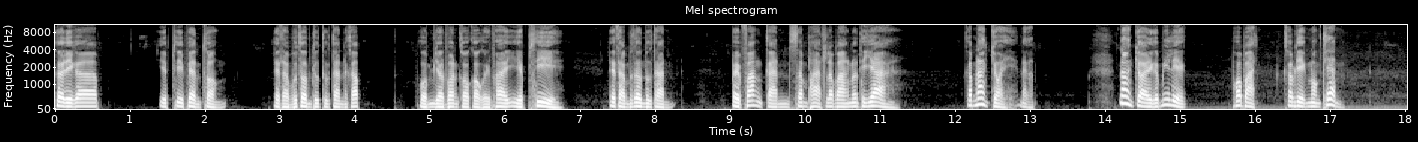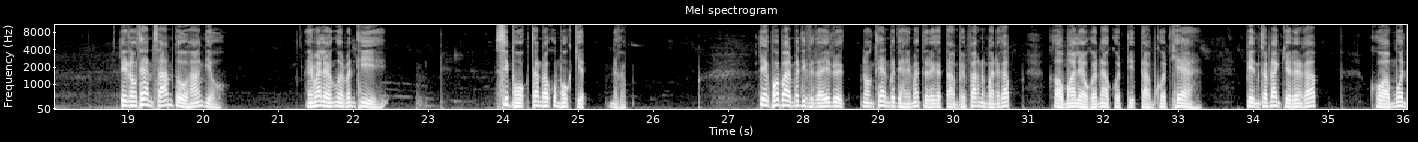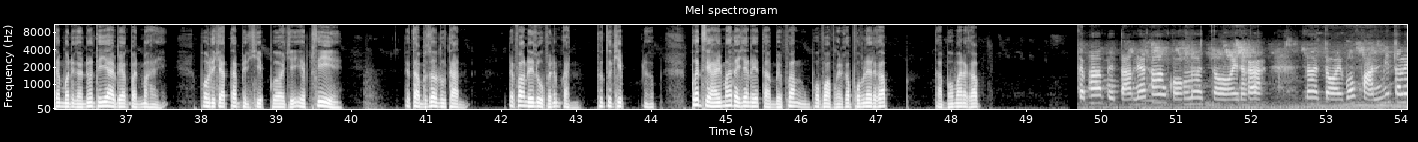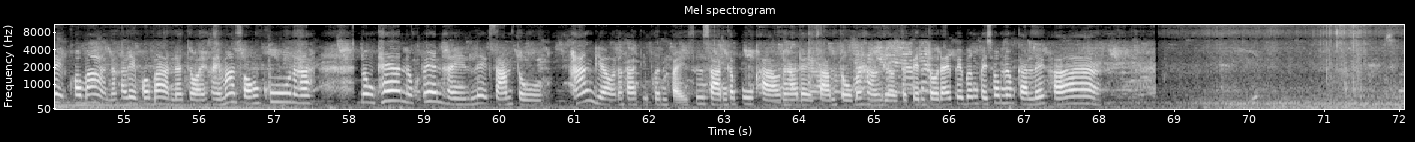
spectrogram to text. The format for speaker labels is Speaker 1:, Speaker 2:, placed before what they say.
Speaker 1: สวัสดีครับเอฟซีแฟนซองและท่านผู้ชมทุกทุกๆท่านนะครับ ผมยอดวันกอเก่าไข่พายเอฟซีและท่านผู้ชมทุกท่าน ไปฟังการสัมผัสระหวางนนทยากับนางจ่อยนะครับนางจ่อยก็มีเลขพ่อบาทกับเลขน้องแท่นเลขน้องแท่นสามตัวหางเดียวให้มาแล้วงวดวันที่สิบหกธันวาคมหกเจ็ดนะครับ เรียกพ่อบ้านปฏิบัติได้เลยน้องแท่นปฏิหารมาตัวใดก็ตามไปฟังนำกันนะครับ เข้ามาแล้วก็น่ากดติดตามกดแชร์เป็นกำลังใจด้วยนะครับ ขอม้วนทั้งหมดกับนนทยาแบ่งปันมาให้ผมได้จัดทำเป็นคลิปเพื่อจะเอฟซีได้ตามผู้ชมทุกท่านได้ฟังได้รู้ไปน้ำกัน ทุกๆคลิปนะครับ เพื่อนเสียหายมาได้ยังไงตามไปฟังพร้อมๆกันครับผมเลยนะครับ ตามผมมานะครับ
Speaker 2: จะพาไปตามแนวทางของหน้าจอยนะคะ หน้าจอยบ่ฝันมิตรเลขพ่อบ้านนะคะ เลขพ่อบ้านหน้าจอยให้มาสองคู่นะคะน้องแท่นน้องเป้นให้เลขสามตัวห้างเดียวนะคะ ที่เพิ่นไปซื้อสารกับปูขาวนะคะได้สามตัวมาหางเดียว จะเป็นตัวใดไปเบิ้งไปชมน้ำกันเลยค่ะ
